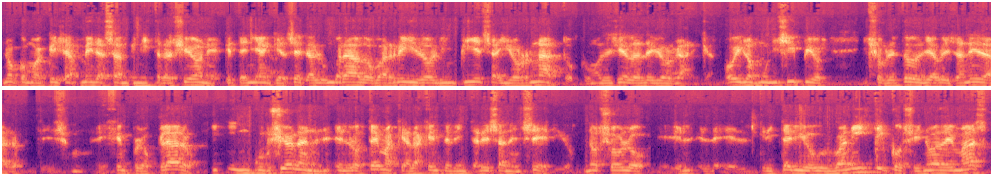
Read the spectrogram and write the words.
no como aquellas meras administraciones que tenían que hacer alumbrado, barrido, limpieza y ornato, como decía la ley orgánica. Hoy los municipios, y sobre todo de Avellaneda, es un ejemplo claro, incursionan en los temas que a la gente le interesan en serio, no solo el criterio urbanístico, sino además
